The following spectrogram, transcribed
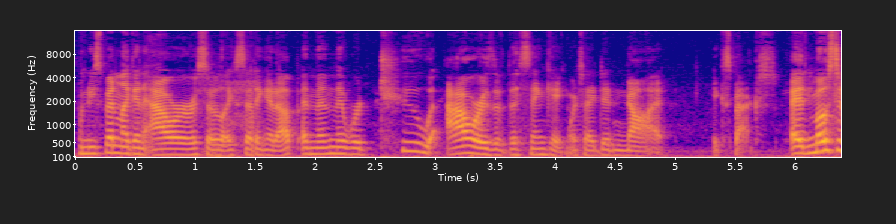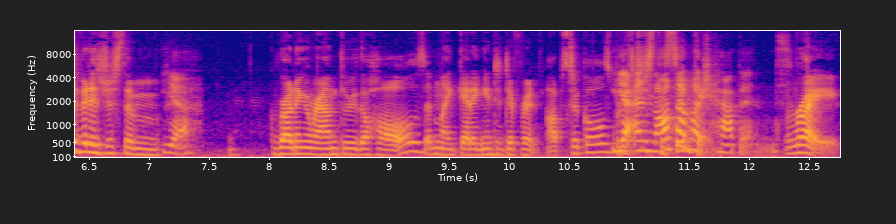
when you spend like an hour or so like setting it up, and then there were two hours of the sinking, which I did not expect. And most of it is just them Yeah. Running around through the halls and like getting into different obstacles. But Yeah, it's and just not the that much sinking. happens. Right.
